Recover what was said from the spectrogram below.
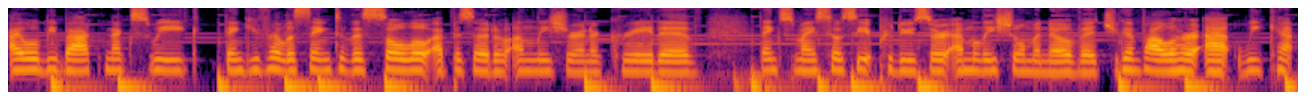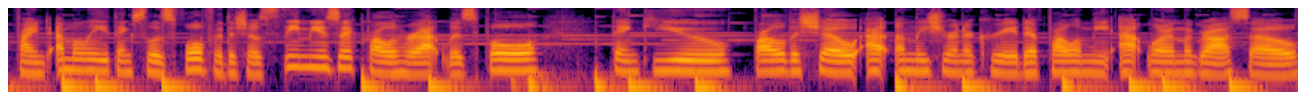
I will be back next week. Thank you for listening to this solo episode of Unleash Your Inner Creative. Thanks to my associate producer, Emily Shulmanovich. You can follow her at We Can't Find Emily. Thanks to Liz Full for the show's theme music. Follow her at Liz Full. Thank you. Follow the show at Unleash Your Inner Creative. Follow me at Lauren LaGrasso.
